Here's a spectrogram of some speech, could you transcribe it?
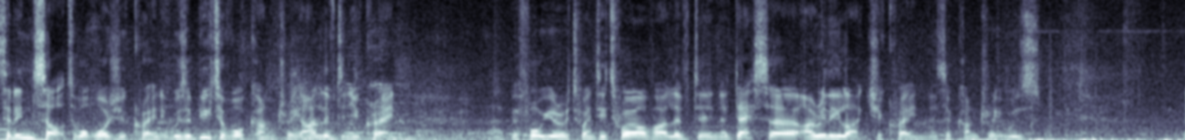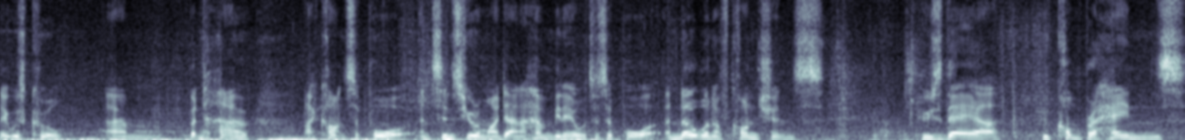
it's an insult to what was Ukraine. It was a beautiful country. I lived in Ukraine uh, before Euro 2012. I lived in Odessa. I really liked Ukraine as a country. It was it was cool. Um, but now I can't support, and since Euromaidan, I haven't been able to support, and no one of conscience who's there, who comprehends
